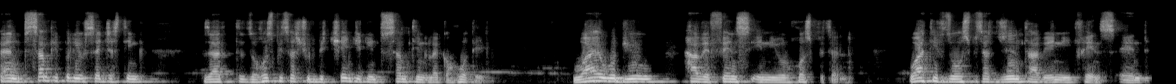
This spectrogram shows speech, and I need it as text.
And some people are suggesting that the hospital should be changed into something like a hotel. Why would you have a fence in your hospital? What if the hospital didn't have any fence and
